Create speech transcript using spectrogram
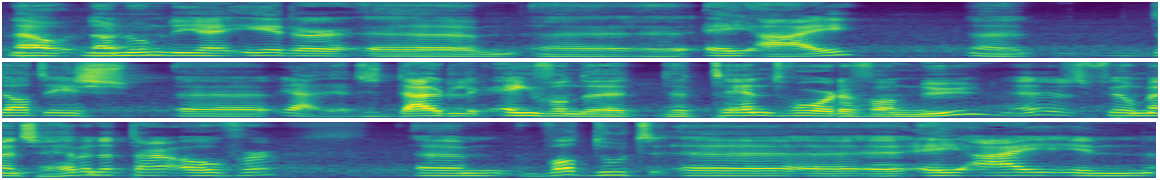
Nou, nou noemde jij eerder uh, AI. dat, is, ja, is duidelijk een van de, de trendwoorden van nu. Hè? Dus veel mensen hebben het daarover. Um, wat doet AI in,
